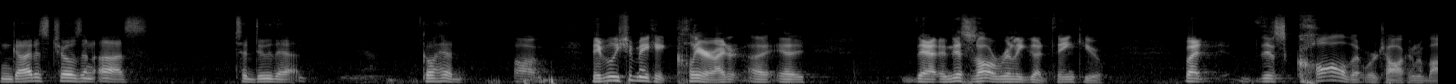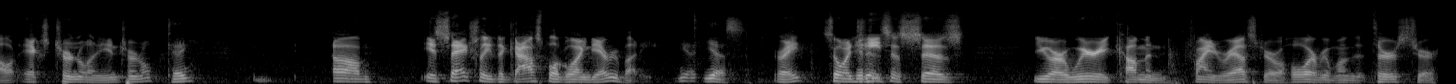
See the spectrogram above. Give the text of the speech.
and God has chosen us to do that. Go ahead. Um, maybe we should make it clear I, uh, uh, that, and this is all really good, thank you. But this call that we're talking about, external and internal, Okay? um, it's actually the gospel going to everybody, Yeah, yes. right? So when It is. Jesus says, You are weary, come and find rest, or ho, everyone that thirsts, or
